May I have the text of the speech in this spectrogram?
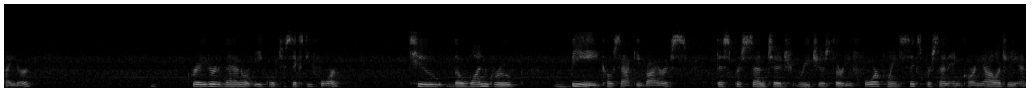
titer greater than or equal to 64 to the one group B Coxsackie virus. This percentage reaches 34.6% in cardiology and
